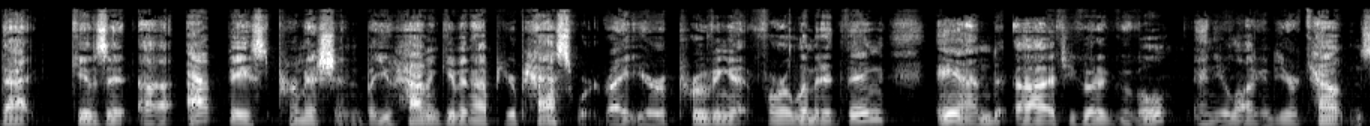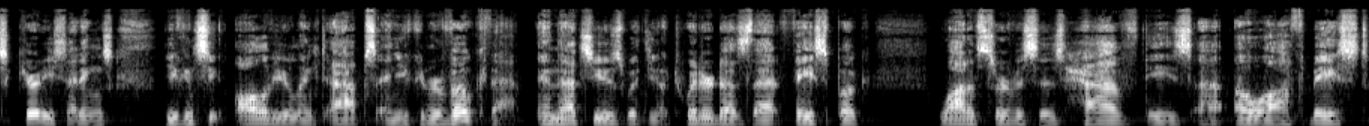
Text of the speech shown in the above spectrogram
That gives it uh, app based permission, but you haven't given up your password, right? You're approving it for a limited thing. And uh, if you go to Google and you log into your account and security settings, you can see all of your linked apps and you can revoke that. And that's used with, you know, Twitter does that, Facebook. A lot of services have these uh, OAuth based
